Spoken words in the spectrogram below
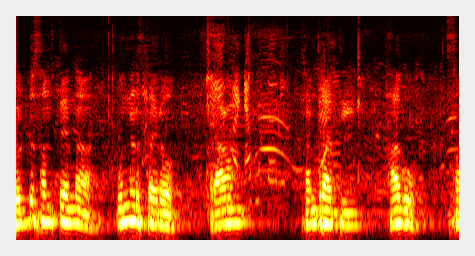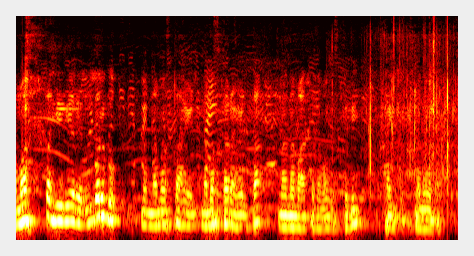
ದೊಡ್ಡ ಸಂಸ್ಥೆಯನ್ನು ಮುನ್ನಡೆಸ್ತಾ ಇರೋ ರಾಮ್ ಸಂಕ್ರಾಂತಿ ಹಾಗೂ ಸಮಸ್ತ ಹಿರಿಯರೆಲ್ಲರಿಗೂ ನಮಸ್ಕಾರ ಹೇಳ್ತಾ ನನ್ನ ಮಾತನ್ನು ಮುಗಿಸ್ತೀನಿ ಥ್ಯಾಂಕ್ ಯು ಧನ್ಯವಾದ.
